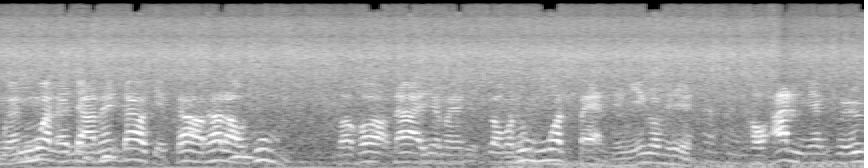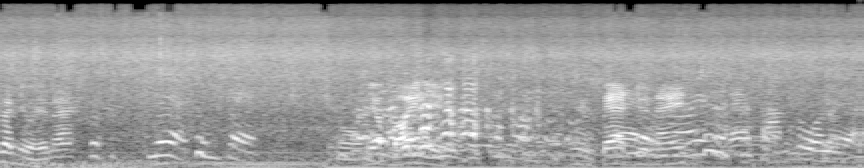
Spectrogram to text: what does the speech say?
เหมือนงวดอาจารย์ให้979ถ้าเราทุ่มเราก็ได้ใช่ไหมเราก็ทุ่มงวด8อย่างนี้ก็มีเขาอั้นยังซื้อกันอยู่เห็นไหมเนี่ยทุ่มแปด โอ้เรียบร้อยดีแปดอยู่ไหนแปดสามตัวเลยอะ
